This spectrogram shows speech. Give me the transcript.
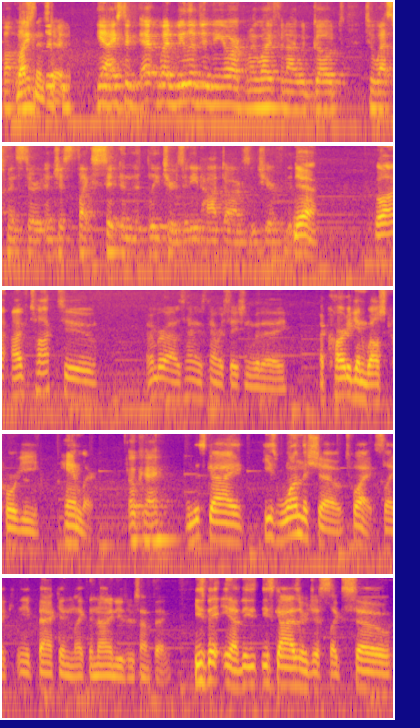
But Westminster. in- yeah, I used to. eh, When we lived in New York, my wife and I would go t- to Westminster and just like sit in the bleachers and eat hot dogs and cheer for the yeah. Well, I, I've talked to. I remember I was having this conversation with a a cardigan Welsh Corgi handler, Okay. and this guy he's won the show twice, like eh, back in like the '90s or something. He's been, you know, these, these guys are just like so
